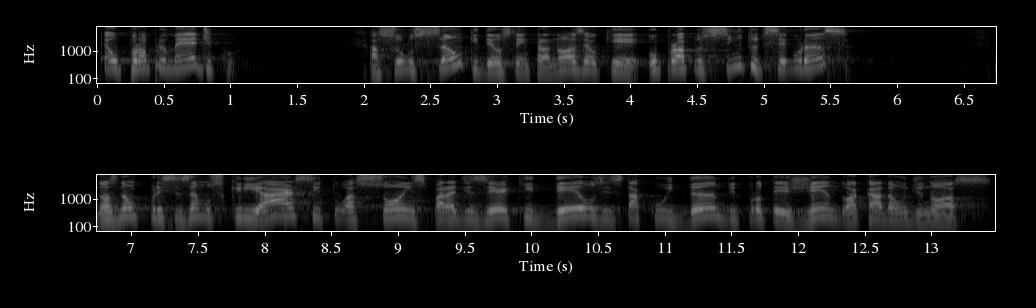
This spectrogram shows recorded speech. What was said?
é o próprio médico. A solução que Deus tem para nós é o quê? O próprio cinto de segurança. Nós não precisamos criar situações para dizer que Deus está cuidando e protegendo a cada um de nós.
